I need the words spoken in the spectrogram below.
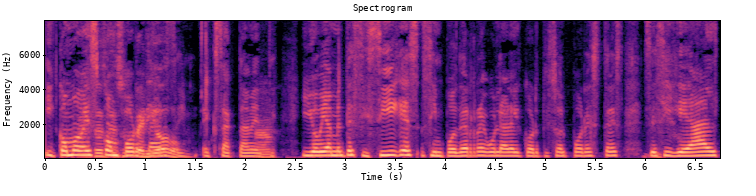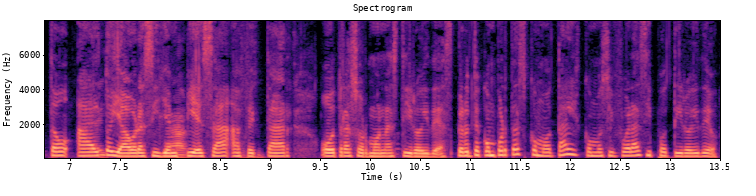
y cómo es comportarse. Exactamente. Ah. Y obviamente si sigues sin poder regular el cortisol por estrés, se sigue alto, alto y ahora sí ya empieza a afectar otras hormonas tiroideas. Pero te comportas como tal, como si fueras hipotiroideo.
